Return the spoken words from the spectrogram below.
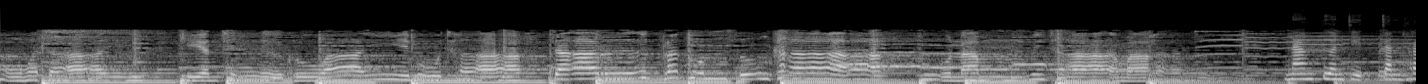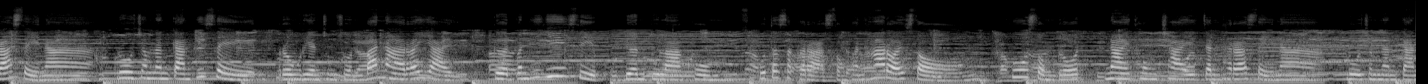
หัวใจ เขียนชื่อครูไว้บูชาจารึกพระคุณสูงค่า ผู้นำวิชามาให้นางเตือนจิตจันทรเสนา ครูชำนาญการพิเศษ โรงเรียนชุมชนบ้านนาไร่ใหญ่ เกิดวันที่ 20 เดือนตุลาคม พุทธศักราช 2502 คู่สมรส นายธงชัย จันทรเสนา ครูชำนาญการ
